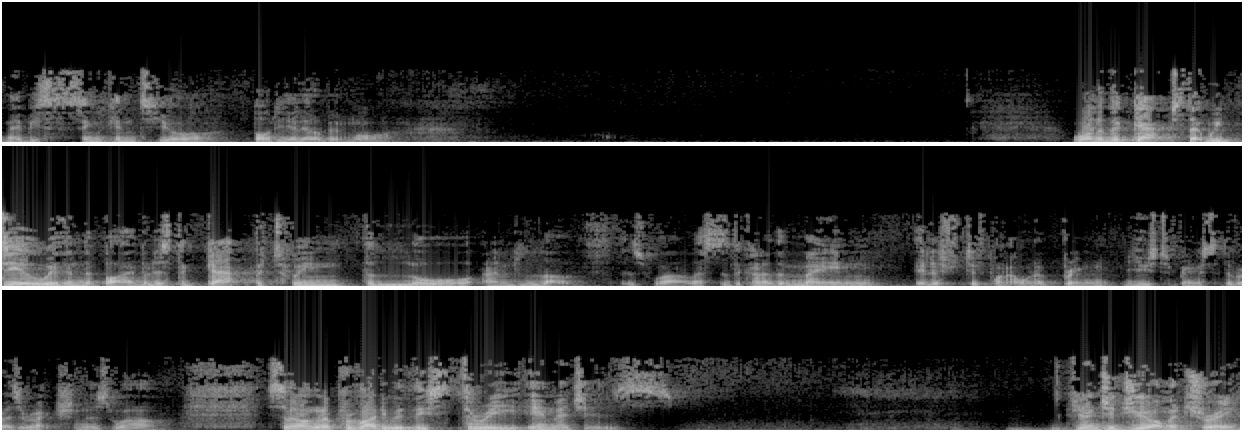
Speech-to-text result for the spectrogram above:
maybe sink into your body a little bit more. One of the gaps that we deal with in the Bible is the gap between the law and love as well. This is the kind of the main illustrative point I want to bring, use to bring us to the resurrection as well. So I'm going to provide you with these three images. If you're into geometry,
